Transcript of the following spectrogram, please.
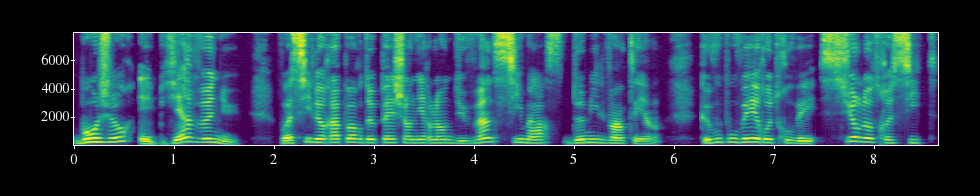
Bonjour et bienvenue. Voici le rapport de pêche en Irlande du 26 mars 2021 que vous pouvez retrouver sur notre site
